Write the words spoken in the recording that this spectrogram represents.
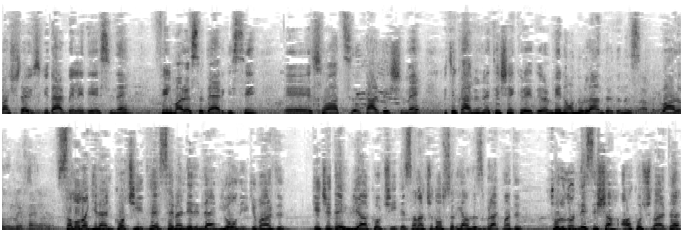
başta Üsküdar Belediyesi'ne, Film Arası Dergisi, e, Suat kardeşime bütün kalbimle teşekkür ediyorum. Beni onurlandırdınız. Var olun efendim. Salona giren Koçyiğit'e sevenlerinden yoğun ilgi vardı. Gecede Hülya Koçyiğit'i sanatçı dostları yalnız bırakmadı. Torunu Nesişah Alkoçlar da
